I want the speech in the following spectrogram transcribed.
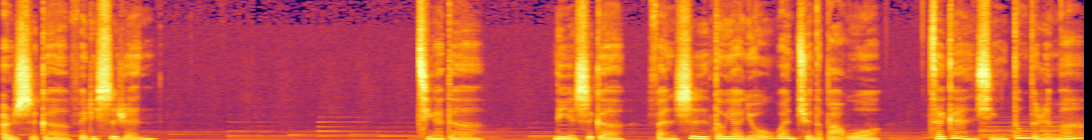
二十个菲利士人，亲爱的，你也是个凡事都要有万全的把握才敢行动的人吗？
